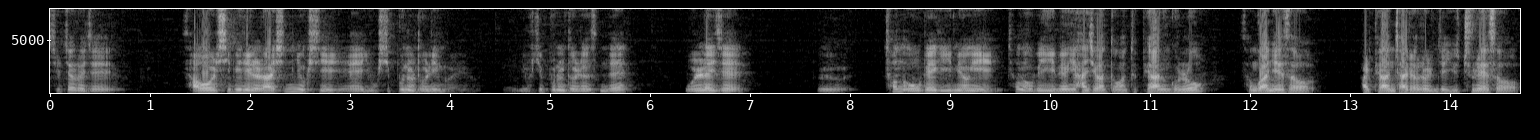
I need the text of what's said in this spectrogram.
실제로 이제 4월 11일 날 16시에 60분을 돌린 거예요. 60분을 돌렸는데 원래 이제 그 1,502명이 1,502명이 1시간 동안 투표하는 걸로 선관위에서 발표한 자료를 이제 유출해서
